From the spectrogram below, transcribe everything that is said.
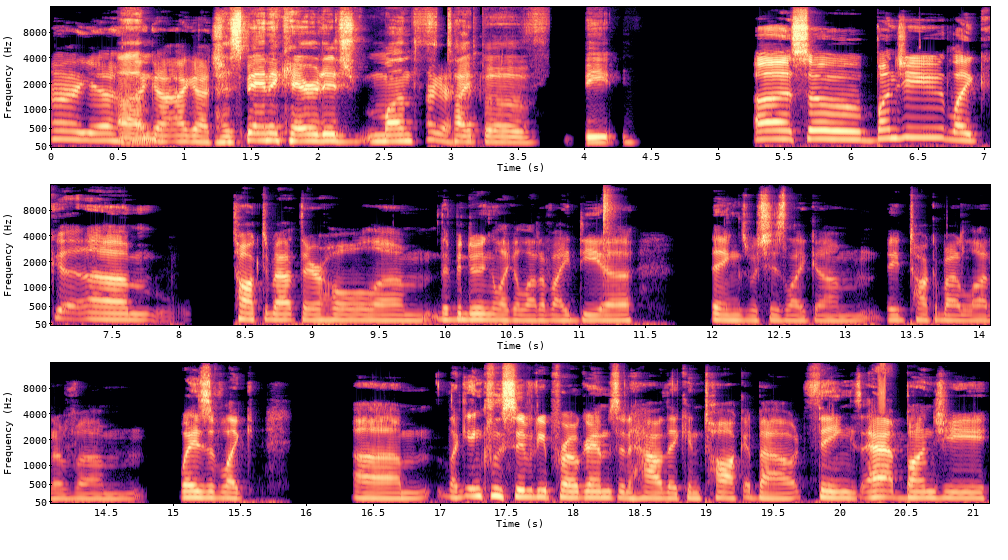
Uh, yeah, I Um, got, I got you. Hispanic Heritage Month I got you. type of beat. Uh, so Bungie like um talked about their whole um they've been doing like a lot of idea things, which is like um they talk about a lot of um ways of like um like inclusivity programs and how they can talk about things at Bungie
